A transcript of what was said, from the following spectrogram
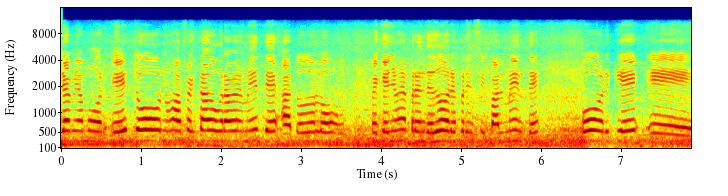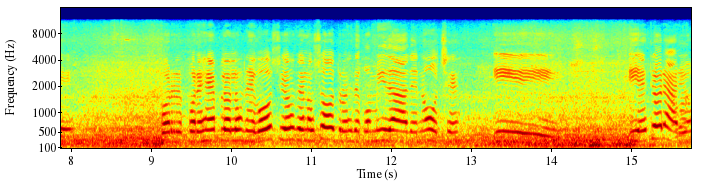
Mira mi amor, esto nos ha afectado gravemente a todos los pequeños emprendedores principalmente porque, eh, por, por, ejemplo, los negocios de nosotros es de comida de noche y, y este horario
